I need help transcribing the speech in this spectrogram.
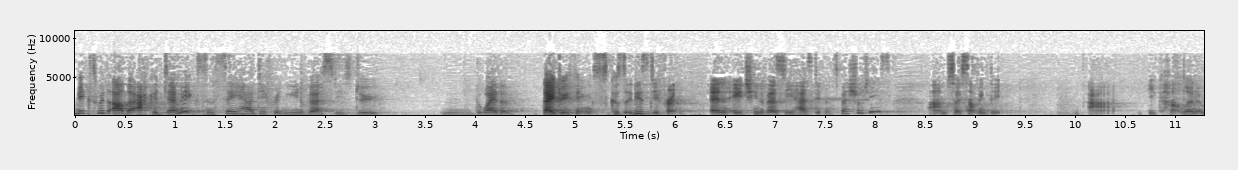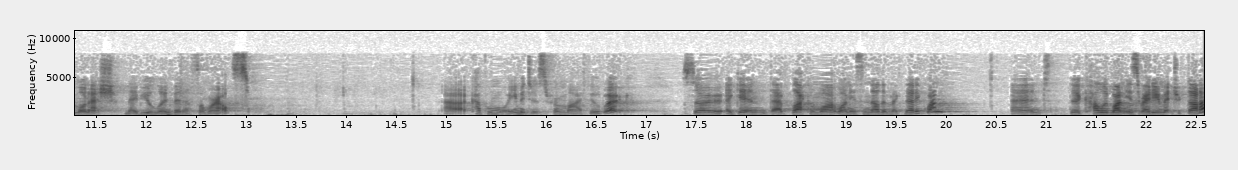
mix with other academics and see how different universities do mm, the way that they do things, because it is different, and each university has different specialties. Um, so something that uh, you can't learn at Monash, maybe you'll learn better somewhere else. A couple more images from my fieldwork. So again, that black and white one is another magnetic one, and the coloured one is radiometric data.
